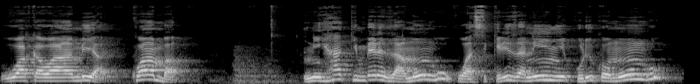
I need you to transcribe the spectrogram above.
wakawaambia kwamba ni haki mbele za Mungu kuwasikiliza ninyi kuliko Mungu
